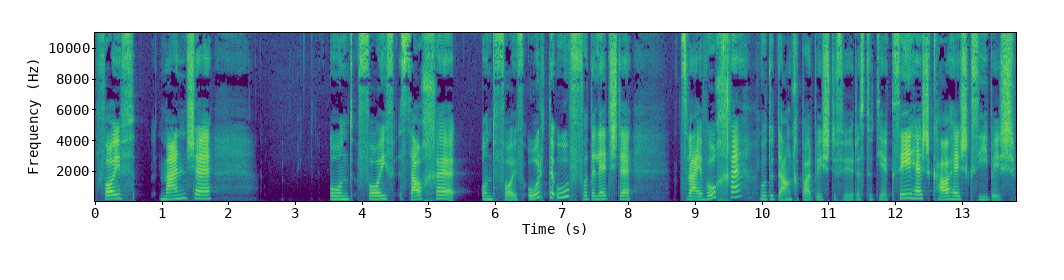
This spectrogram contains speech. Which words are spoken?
fünf Menschen und fünf Sachen und fünf Orte auf von den letzten zwei Wochen, wo du dankbar bist dafür, dass du die gesehen hast, gehabt hast, gewesen bist.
